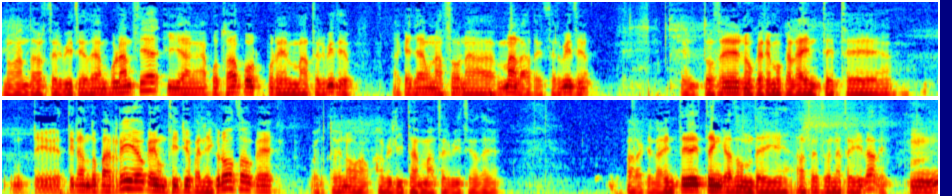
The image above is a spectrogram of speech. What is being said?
nos han dado servicios de ambulancia y han apostado por poner más servicios. Aquella es una zona mala de servicios. Entonces no queremos que la gente esté tirando para el río, que es un sitio peligroso, que pues entonces nos habilitan más servicios de para que la gente tenga donde hacer sus necesidades. Mm.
